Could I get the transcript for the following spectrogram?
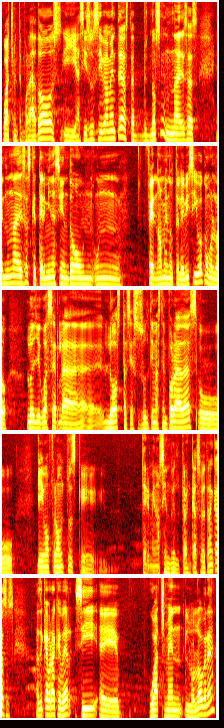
Watchmen temporada 2 y así sucesivamente hasta, pues, no sé, en una de esas, en una de esas que termine siendo un, un fenómeno televisivo como lo, lo llegó a ser la Lost hacia sus últimas temporadas o Game of Thrones, pues que terminó siendo el trancazo de trancazos. Así que habrá que ver si eh, Watchmen lo logra,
